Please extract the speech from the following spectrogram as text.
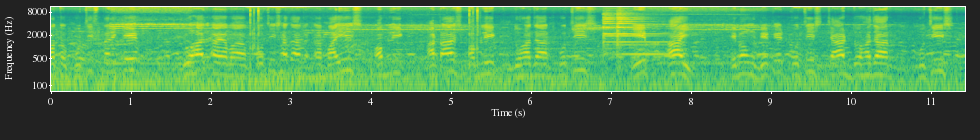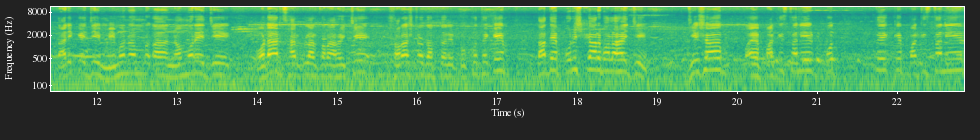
গত পঁচিশ তারিখে দু হাজার পঁচিশ হাজার বাইশ অবলিক আঠাশ অবলিক দু হাজার পঁচিশ এফ আই এবং ডেটেড পঁচিশ চার দু হাজার পঁচিশ তারিখে যে মেমো নম্বরে যে অর্ডার সার্কুলার করা হয়েছে স্বরাষ্ট্র দপ্তরের পক্ষ থেকে, তাতে পরিষ্কার বলা হয়েছে, যেসব পাকিস্তানের প্রত্যেক পাকিস্তানের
